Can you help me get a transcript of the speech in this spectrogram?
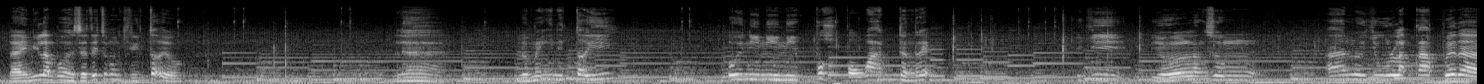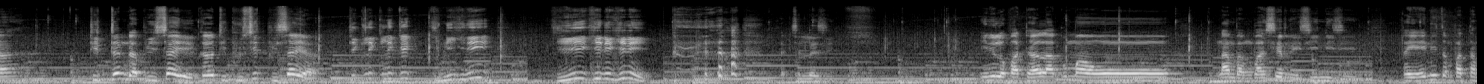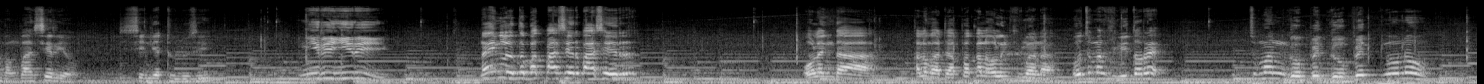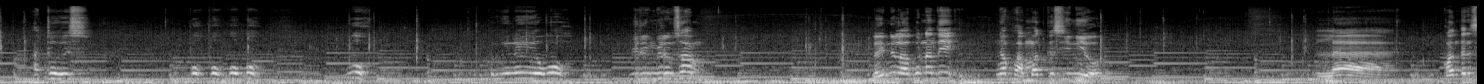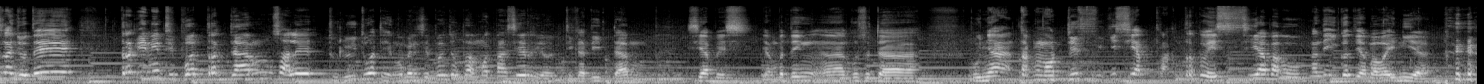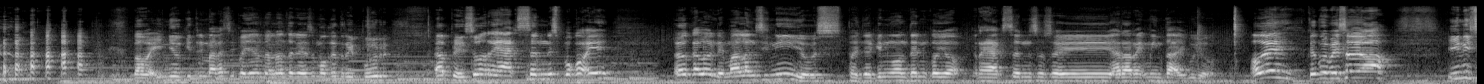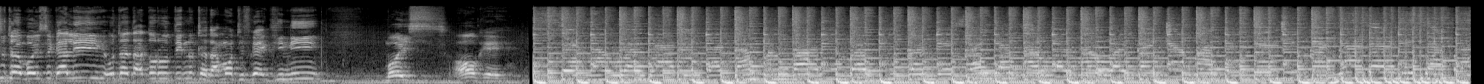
Nah ini lampu hazardnya cuma gini tok yo. Lah, lo main ini tok i. Oh ini ini ini, poh pewadang rek. Iki yo langsung anu ulap kabeh ta. Didem nggak bisa ya, kalau dibusit bisa ya. Diklik klik klik gini gini. Gini gini gini. Jelas sih. Ini loh padahal aku mau nambang pasir di sini sih. kayak ini tempat tambang pasir yo si lihat dulu sih ngiri ngiri nah ini loh tempat pasir pasir oleng ta kalau nggak ada apa kalau oleng gimana oh cuman gini torek cuman gobet gobet ngono. Aduh wis. Poh poh poh poh wah ini ya wah miring miring sam. Lah ini lah aku nanti ngebamat ke sini yo. Lah konten selanjutnya truk ini dibuat truk dam. Soalnya dulu itu ada yang komen bang coba mod pasir ya diganti dam. Siap wis. Yang penting eh, aku sudah punya truk modif ini siap truk truk wis. Siap aku. Nanti ikut ya bawa ini ya. Bawa ini oke terima kasih banyak udah nonton ya semoga terhibur. Ah, besok reaction wis pokoknya eh, kalau di Malang sini yos banyakin konten koyo reaction sesuai arah rek minta iku yo oke ketemu besok ya. Ini sudah boys sekali udah tak turutin udah tak modif kayak gini. Boys oke. Dan awal dari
